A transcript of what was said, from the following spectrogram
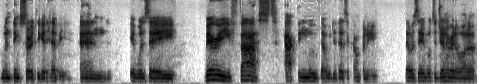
when things started to get heavy. And it was a very fast acting move that we did as a company that was able to generate a lot of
